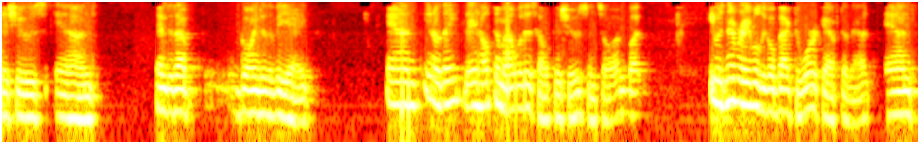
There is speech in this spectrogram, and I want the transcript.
issues and ended up going to the VA. And, you know, they, they helped him out with his health issues and so on, but he was never able to go back to work after that. And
